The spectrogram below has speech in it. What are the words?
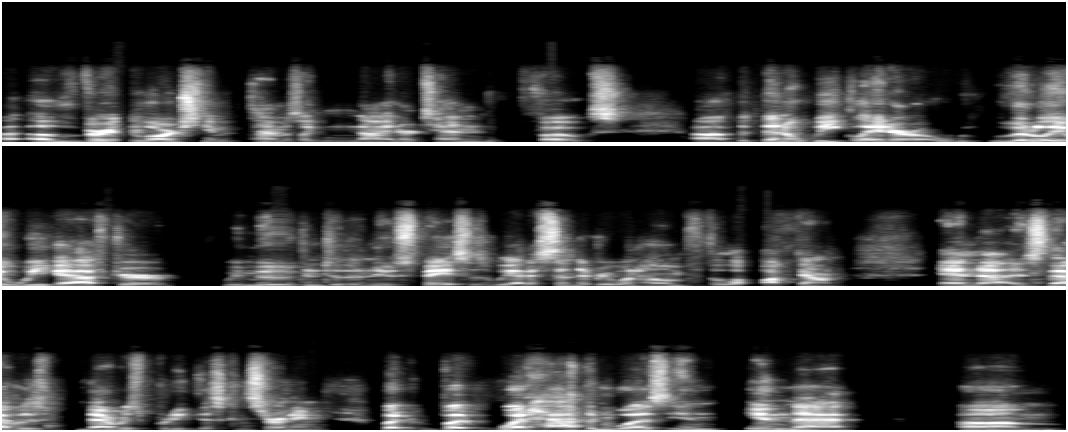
a, a, very large team at the time, it was like nine or 10 folks. Uh, but then a week later, literally a week after we moved into the new spaces, we had to send everyone home for the lockdown. And, uh, and so that was that was pretty disconcerting. But but what happened was in in that um,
